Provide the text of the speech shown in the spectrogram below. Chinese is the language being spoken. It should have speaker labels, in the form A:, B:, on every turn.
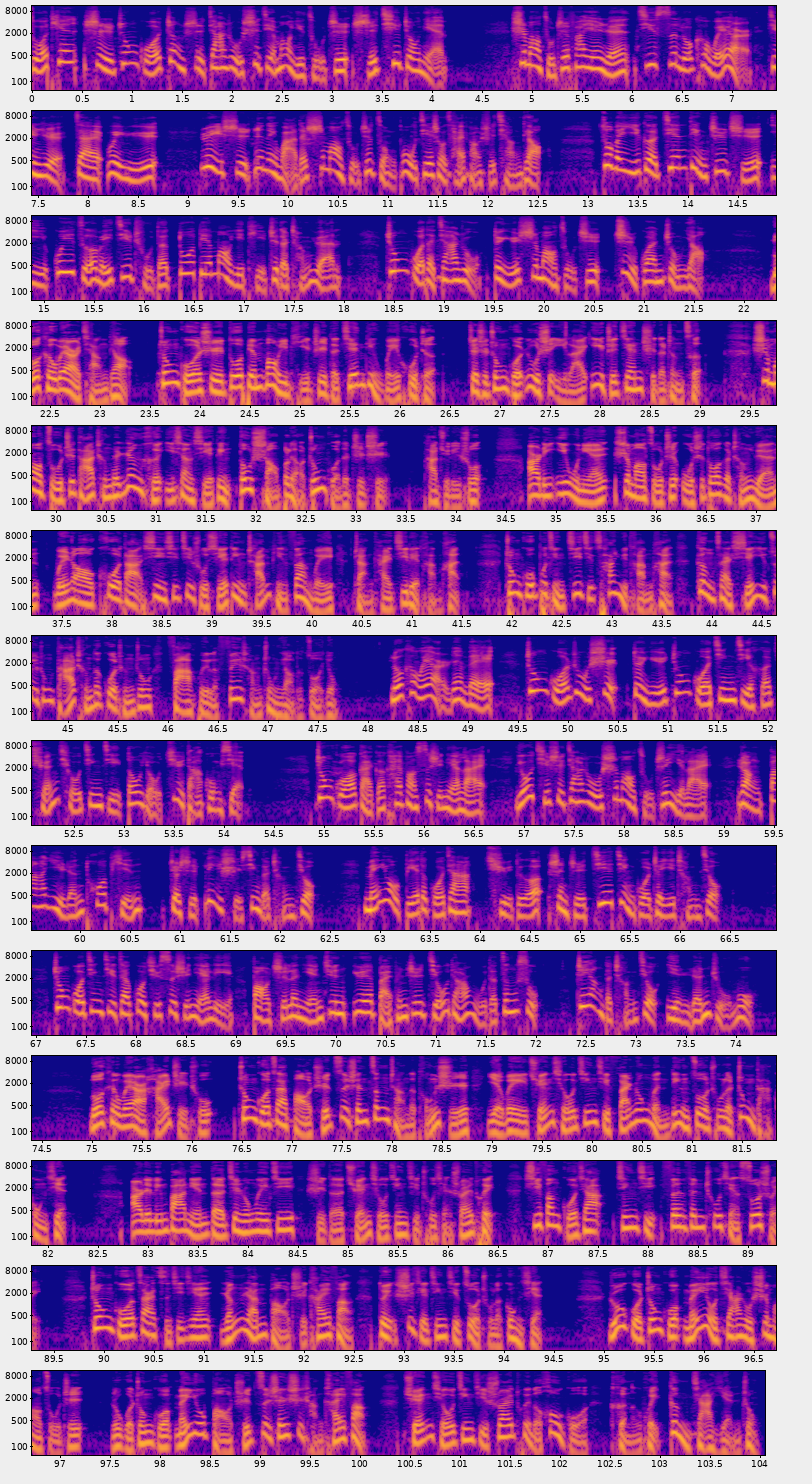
A: 昨天是中国正式加入世界贸易组织十七周年。世贸组织发言人基斯罗克维尔近日在位于瑞士日内瓦的世贸组织总部接受采访时强调，作为一个坚定支持以规则为基础的多边贸易体制的成员，中国的加入对于世贸组织至关重要。
B: 罗克维尔强调，中国是多边贸易体制的坚定维护者，这是中国入世以来一直坚持的政策。世贸组织达成的任何一项协定都少不了中国的支持。他举例说，二零一五年，世贸组织五十多个成员围绕扩大信息技术协定产品范围展开激烈谈判。中国不仅积极参与谈判，更在协议最终达成的过程中发挥了非常重要的作用。
A: 罗克维尔认为，中国入世对于中国经济和全球经济都有巨大贡献。中国改革开放四十年来，尤其是加入世贸组织以来，让八亿人脱贫，这是历史性的成就。没有别的国家取得甚至接近过这一成就。中国经济在过去四十年里保持了年均约百分之九点五的增速，这样的成就引人瞩目。
B: 罗克维尔还指出，中国在保持自身增长的同时，也为全球经济繁荣稳定做出了重大贡献。二零零八年的金融危机使得全球经济出现衰退，西方国家经济纷纷出现缩水。中国在此期间仍然保持开放，对世界经济做出了贡献。如果中国没有加入世贸组织，如果中国没有保持自身市场开放，全球经济衰退的后果可能会更加严重。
